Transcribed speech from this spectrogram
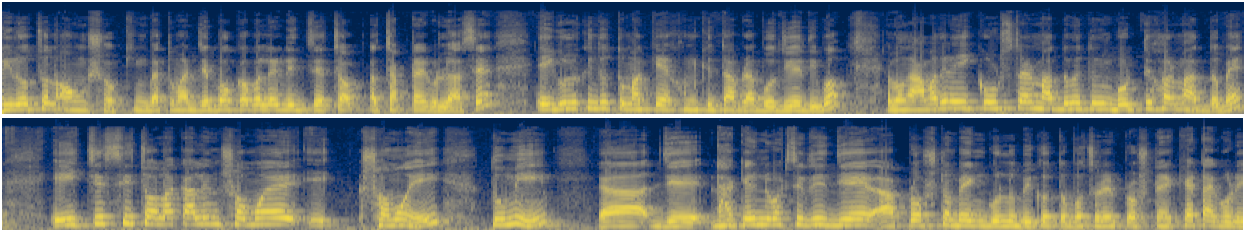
বিরোচন অংশ কিংবা তোমার যে বকাবলারির যে চ্যাপ্টারগুলো আছে, এইগুলো কিন্তু তোমাকে এখন কিন্তু আমরা বুঝিয়ে দিব। এবং আমাদের এই কোর্সটার মাধ্যমে তুমি ভর্তি হওয়ার মাধ্যমে এইচএসসি চলাকালীন সময়ে সময়েই তুমি যে ঢাকা ইউনিভার্সিটির যে প্রশ্ন ব্যাংকগুলো বিগত বছরের প্রশ্নের ক্যাটাগরি,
